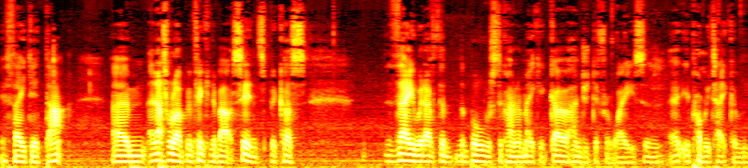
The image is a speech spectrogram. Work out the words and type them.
if they did that. Um, and that's all I've been thinking about since because they would have the the balls to kind of make it go a hundred different ways, and it'd probably take them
